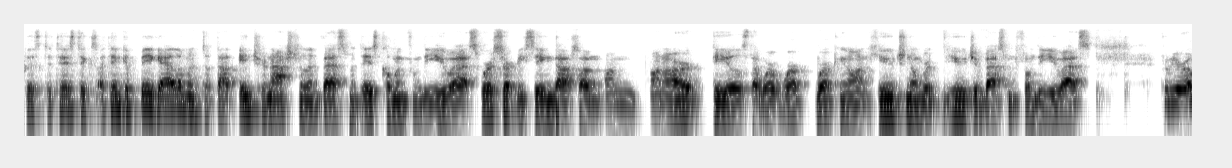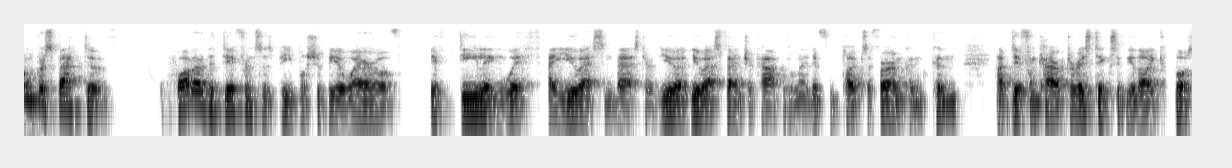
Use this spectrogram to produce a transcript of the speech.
the statistics, I think a big element of that international investment is coming from the US. We're certainly seeing that on, on, on our deals that we're work, working on, huge number, huge investment from the US. From your own perspective, what are the differences people should be aware of if dealing with a US investor, US venture capital, now different types of firm can can have different characteristics, if you like. But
